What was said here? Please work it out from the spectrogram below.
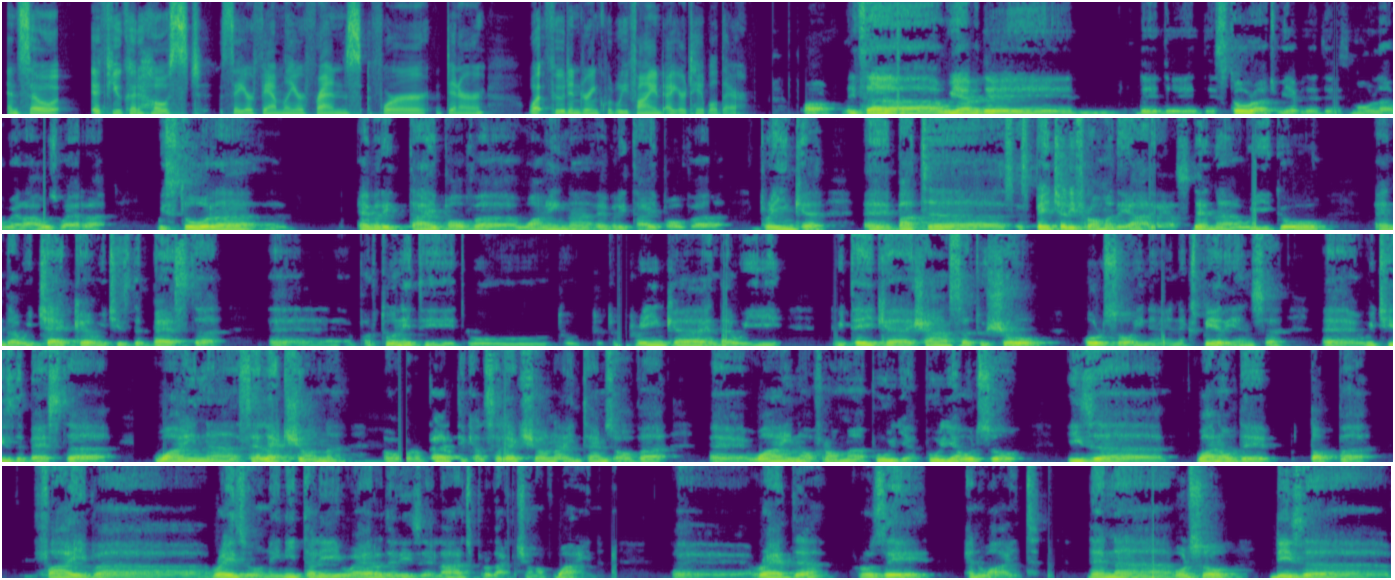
and so if you could host say your family or friends for dinner what food and drink would we find at your table there Oh, it's uh, we have the the the, the storage. We have the, the small uh, warehouse where uh, we store uh, every type of uh, wine, every type of uh, drink, Eh, but eh, especially from the areas. Then eh, we go and we check which is the best opportunity to to, to, to drink, and we we take a chance to show also in an experience uh, which is the best uh, wine uh, selection mm. or vertical selection in terms of wine or from Puglia. Puglia also is one of the top five regions in Italy where there is a large production of wine, red, rosé, and white. Then uh, also this uh,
